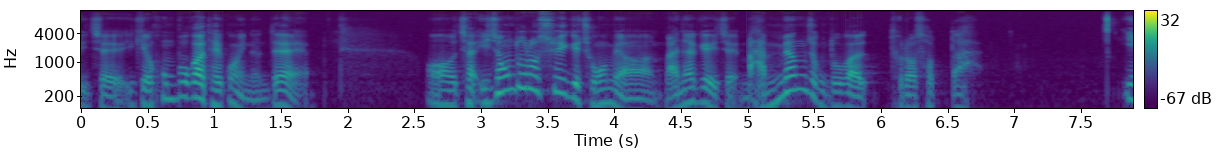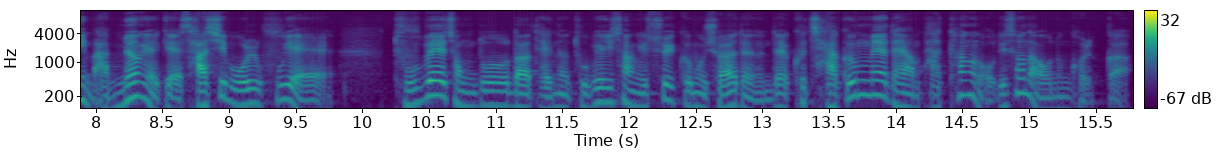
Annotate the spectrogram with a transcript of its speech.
이제 이게 홍보가 되고 있는데 어, 자, 이 정도로 수익이 좋으면 만약에 이제 만 명 정도가 들어섰다. 이 만 명에게 45일 후에 두 배 정도나 되는 두 배 이상의 수익금을 줘야 되는데 그 자금에 대한 바탕은 어디서 나오는 걸까?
